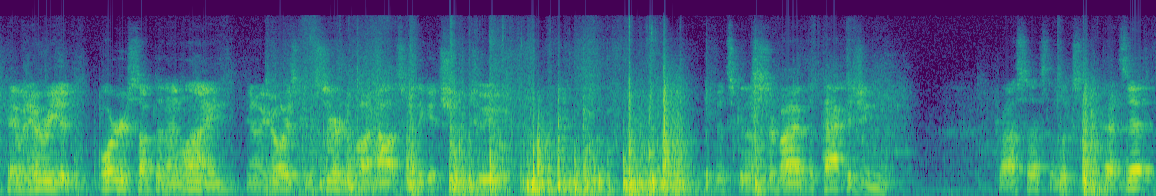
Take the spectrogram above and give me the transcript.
Okay, whenever you order something online, you know, you're always concerned about how it's going to get shipped to you. If it's going to survive the packaging process. It looks like that's it.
